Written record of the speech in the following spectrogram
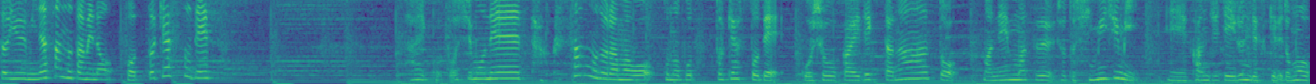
という皆さんのためのポッドキャストです。はい今年もねたくさんのドラマをこのポッドキャストでご紹介できたなと、まあ、年末ちょっとしみじみ、えー、感じているんですけれども、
